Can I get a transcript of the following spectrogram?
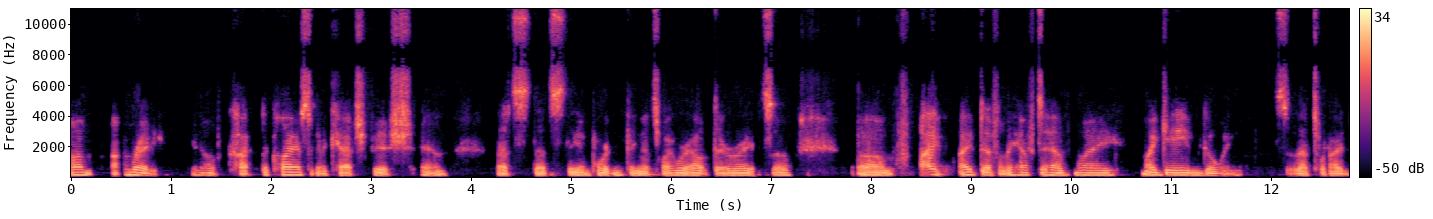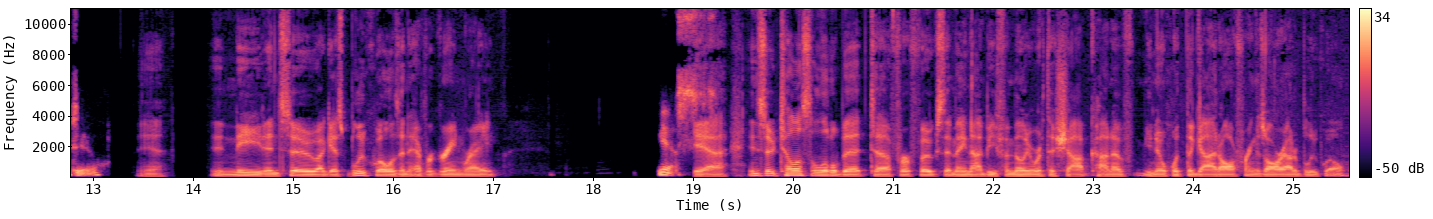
um, I'm ready. You know, the clients are going to catch fish, and that's that's the important thing. That's why we're out there, right? So, um, I I definitely have to have my my game going. So that's what I do. Yeah, neat. And so I guess Blue Quill is an evergreen, right? Yes. Yeah. And so tell us a little bit uh, for folks that may not be familiar with the shop, kind of, you know, what the guide offerings are out of Blue Quill.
